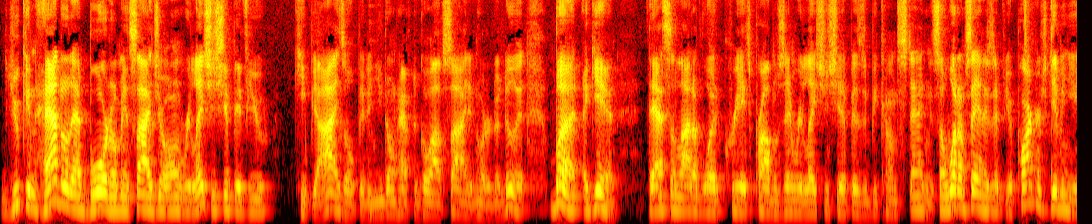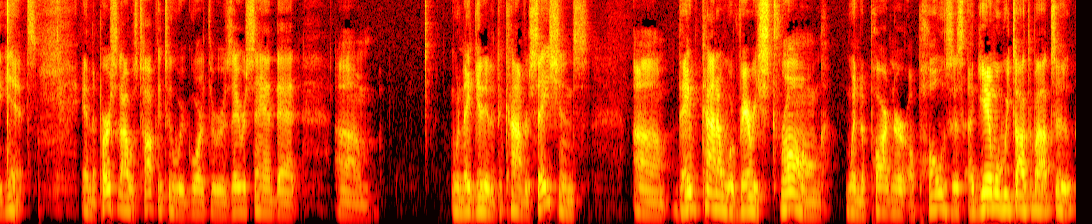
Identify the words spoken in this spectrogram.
you can handle that boredom inside your own relationship if you keep your eyes open and you don't have to go outside in order to do it. But again, that's a lot of what creates problems in relationship is it becomes stagnant. So what I'm saying is if your partner's giving you hints, and the person I was talking to, we are going through, is they were saying that um, when they get into conversations, um, they kind of were very strong when the partner opposes. Again, what we talked about too,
